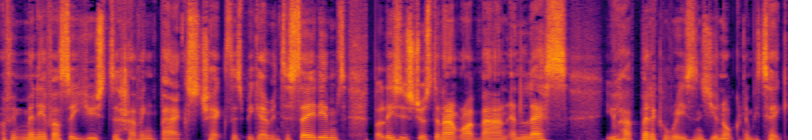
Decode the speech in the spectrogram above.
I think many of us are used to having bags checked as we go into stadiums, but this is just an outright ban. Unless you have medical reasons, you're not going to be take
